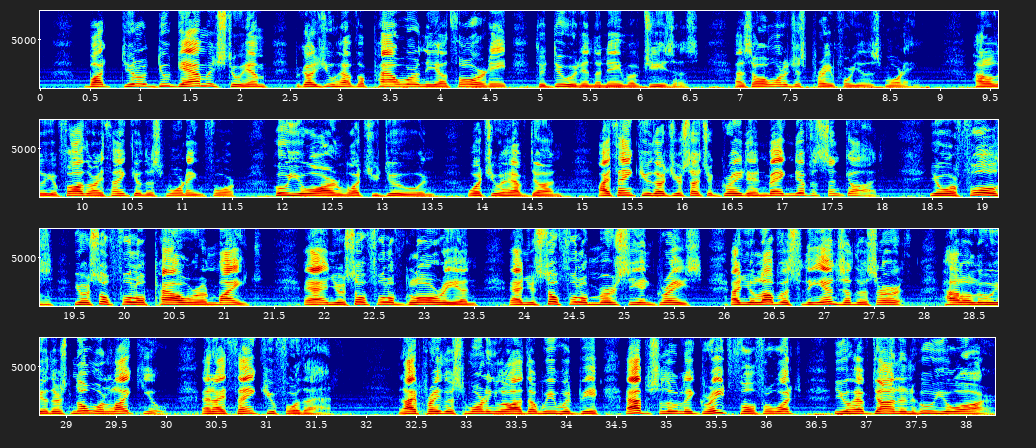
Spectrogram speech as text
but you know, do damage to him because you have the power and the authority to do it in the name of Jesus. And so I want to just pray for you this morning. Hallelujah. Father, I thank you this morning for who you are and what you do and what you have done. I thank you that you're such a great and magnificent God. You are full you are so full of power and might and you're so full of glory and and you're so full of mercy and grace and you love us to the ends of this earth. Hallelujah. There's no one like you and I thank you for that. And I pray this morning, Lord, that we would be absolutely grateful for what you have done and who you are.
